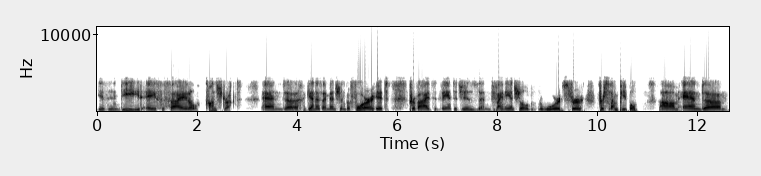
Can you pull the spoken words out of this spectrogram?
is indeed a societal construct. And uh, again, as I mentioned before, it provides advantages and financial rewards for, for some people. Um, and um,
